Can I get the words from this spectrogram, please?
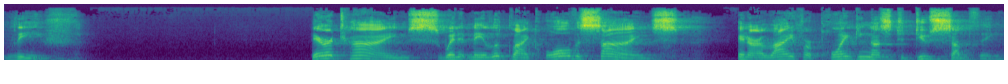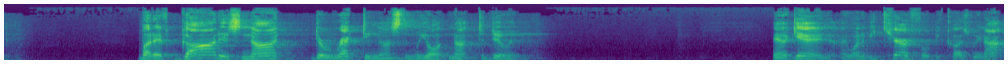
leave. There are times when it may look like all the signs in our life are pointing us to do something. But if God is not directing us, then we ought not to do it. Now, again, I want to be careful because we're not,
